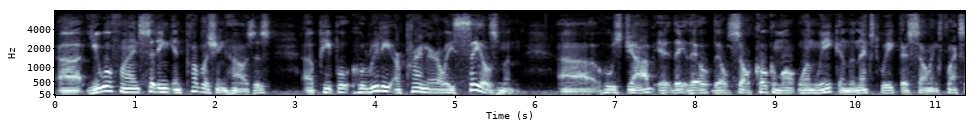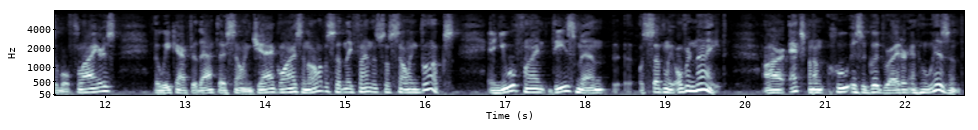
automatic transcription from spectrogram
Uh, you will find sitting in publishing houses uh, people who really are primarily salesmen uh, whose job they they'll they'll sell cocoa Malt one week, and the next week they're selling flexible flyers. The week after that they're selling Jaguars, and all of a sudden they find themselves selling books. And you will find these men uh, suddenly overnight are experts on who is a good writer and who isn't.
